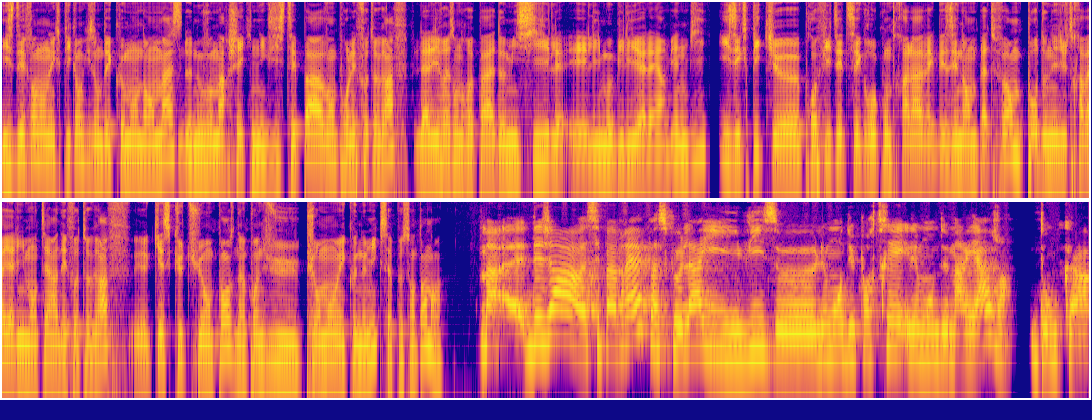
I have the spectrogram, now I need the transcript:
Ils se défendent en expliquant qu'ils ont des commandes en masse de nouveaux marchés qui n'existaient pas avant pour les photographes, la livraison de repas à domicile et l'immobilier à la Airbnb. Ils expliquent profiter de ces gros contrats-là avec des énormes plateformes pour donner du travail alimentaire à des photographes. Qu'est-ce que tu en penses d'un point de vue purement économique? Ça peut s'entendre? Bah, déjà, c'est pas vrai parce que là, ils visent euh, le monde du portrait et le monde du mariage. Donc, euh,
